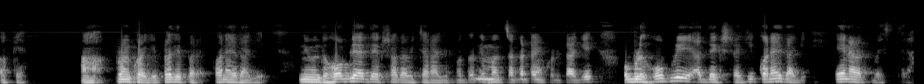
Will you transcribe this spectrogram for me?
ಓಕೆ. ಹಾ ಪ್ರಮುಖವಾಗಿ ಪ್ರದೀಪರೇ ಕೊನೆಯದಾಗಿ ನೀವೊಂದು ಹೋಬಳಿ ಅಧ್ಯಕ್ಷರಾದ ವಿಚಾರ ಆಗಿರ್ಬೋದು ನಿಮ್ಮೊಂದು ಸಂಘಟನೆ ಕುರಿತಾಗಿ ಒಬ್ಳು ಹೋಬಳಿ ಅಧ್ಯಕ್ಷರಾಗಿ ಕೊನೆಯದಾಗಿ ಏನ್ ಹೇಳಕ್ ಬಯಸ್ತೀರಾ?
